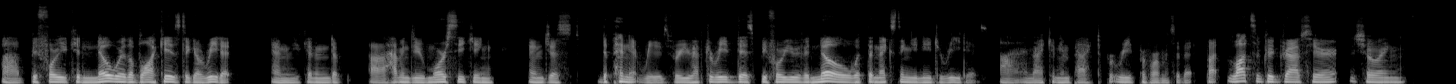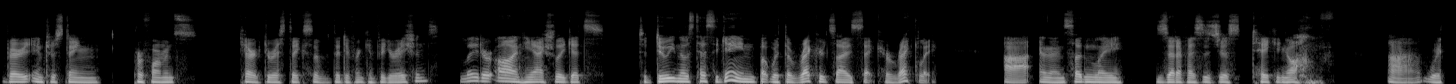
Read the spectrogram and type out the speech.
uh, before you can know where the block is to go read it, and you can end up uh, having to do more seeking and just dependent reads where you have to read this before you even know what the next thing you need to read is, uh, and that can impact read performance a bit. But lots of good graphs here showing very interesting performance characteristics of the different configurations. Later on, he actually gets to doing those tests again, but with the record size set correctly. Uh, and then suddenly ZFS is just taking off uh, with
